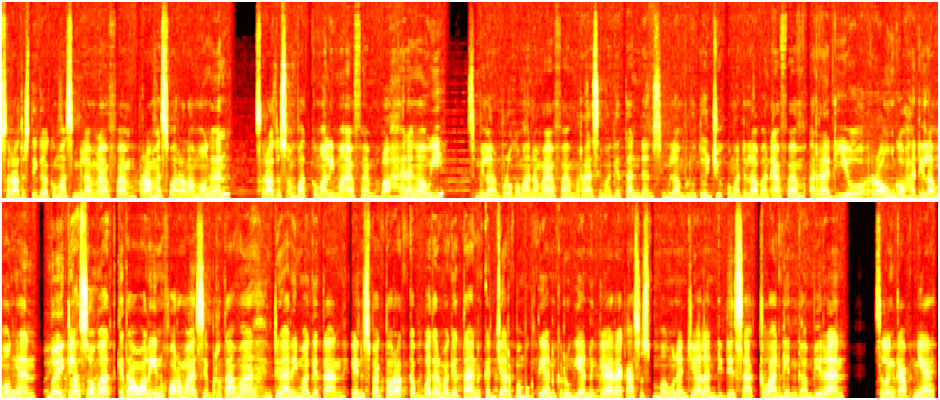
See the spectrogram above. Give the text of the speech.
103,9 FM Prameswara Lamongan, 104,5 FM Bahana Ngawi, 90,6 FM Rasi Magetan dan 97,8 FM Radio Ronggo Hadi Lamongan. Baiklah sobat, kita awali informasi pertama dari Magetan. Inspektorat Kabupaten Magetan kejar pembuktian kerugian negara kasus pembangunan jalan di Desa Klagen Gambiran. Selengkapnya,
